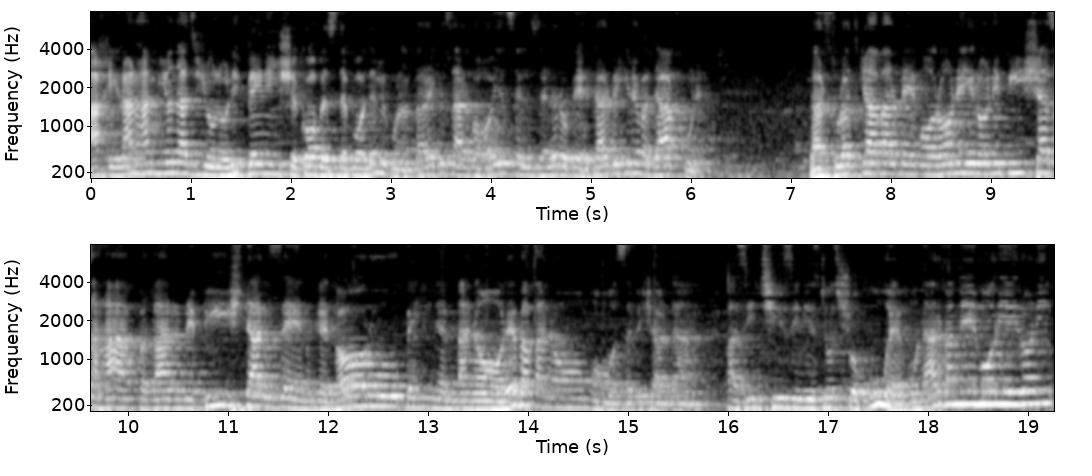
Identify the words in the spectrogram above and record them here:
اخیرا هم میان از یونولیت بین این شکاف استفاده می‌کنن برای که ضربه های زلزله رو بهتر بگیره و دفع کنه. در صورتی که بر معماران ایرانی بیش از هفت قرن پیش در انقطاع رو بین مناره و بنا محاسبه کردن پس این چیزی نیست جز شکوه هنر و معماری ایرانی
